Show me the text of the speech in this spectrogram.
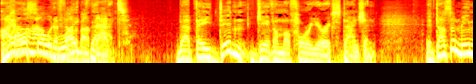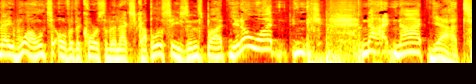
I, I don't know how I also would've felt like about that that. that they didn't give him a four year extension. It doesn't mean they won't over the course of the next couple of seasons, but you know what? not not yet.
